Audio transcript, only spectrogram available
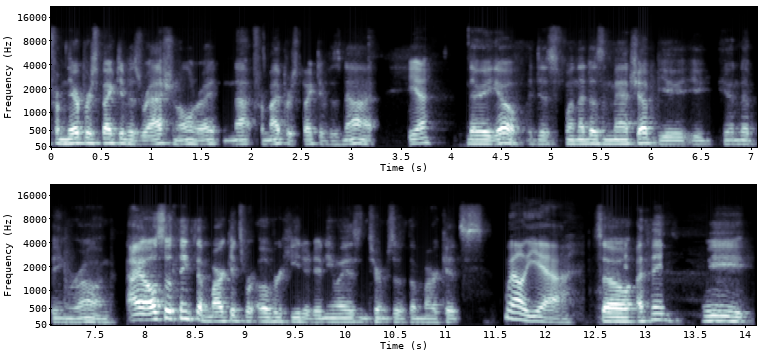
from their perspective is rational, right? Not from my perspective is not. Yeah. There you go. It just when that doesn't match up, you, you you end up being wrong. I also think the markets were overheated anyways in terms of the markets. Well, yeah. So I think we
